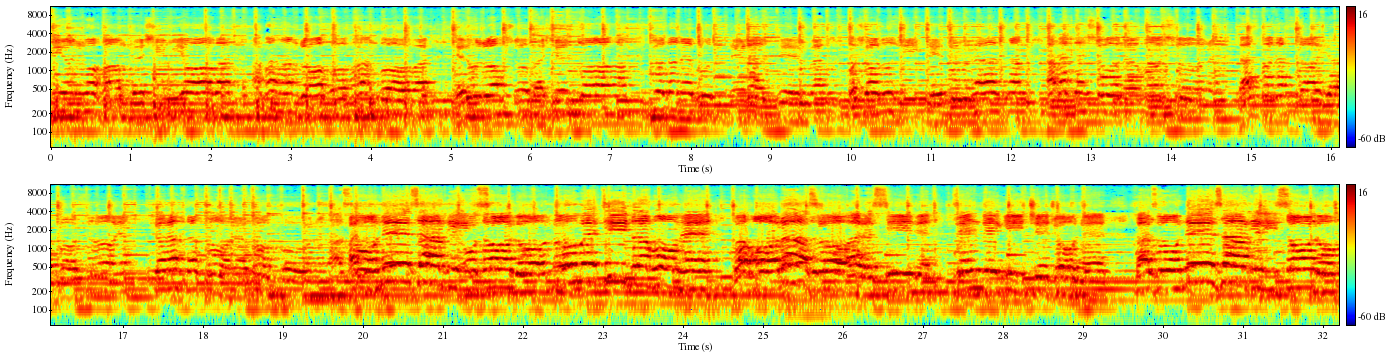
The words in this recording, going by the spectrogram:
بیان ما هم بشیم یاور همه هم راه و هم باور. دلون راه شو بشه با هم. جدا نبود دل از دل و باشا روزی که دور ازم همه کشونه باشونه دست با دست سایه با سایه. شرخت خونه با خونه خونه سردی و سال و نوبتی تمامه بهار از راه رسیده زندگی چه جانه خزانه زردی سال و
